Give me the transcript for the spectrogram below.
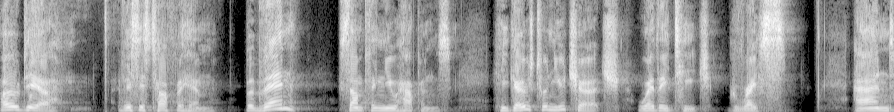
Oh dear, this is tough for him. But then something new happens. He goes to a new church where they teach grace. And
